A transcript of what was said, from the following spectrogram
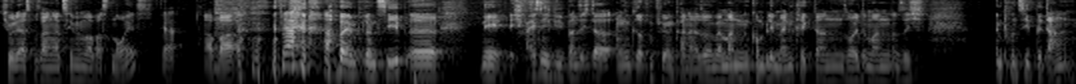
ich würde erst mal sagen, erzähl mir mal was Neues. Ja. Aber, Ja. aber im Prinzip, äh, nee, ich weiß nicht, wie man sich da angegriffen fühlen kann. Also wenn man ein Kompliment kriegt, dann sollte man sich im Prinzip bedanken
